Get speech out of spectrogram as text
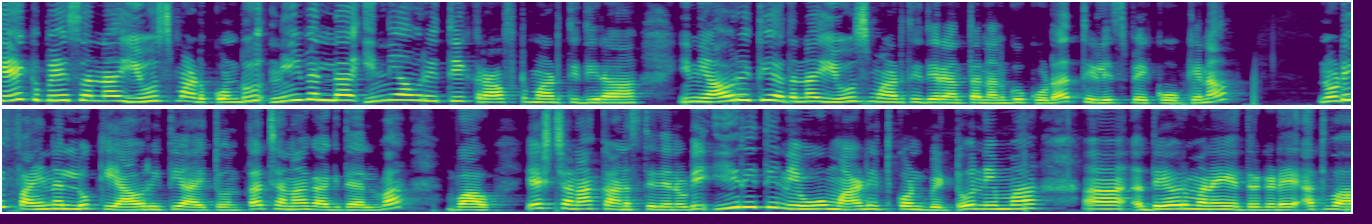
ಕೇಕ್ ಬೇಸನ್ನು ಯೂಸ್ ಮಾಡಿಕೊಂಡು ನೀವೆಲ್ಲ ಇನ್ಯಾವ ರೀತಿ ಕ್ರಾಫ್ಟ್ ಮಾಡ್ತಿದ್ದೀರಾ? ಇನ್ಯಾವ ರೀತಿ ಅದನ್ನು ಯೂಸ್ ಮಾಡ್ತಿದ್ದೀರಾ ಅಂತ ನನಗೂ ಕೂಡ ತಿಳಿಸ್ಬೇಕು, ಓಕೆನಾ? ನೋಡಿ ಫೈನಲ್ ಲುಕ್ ಯಾವ ರೀತಿ ಆಯಿತು ಅಂತ ಚೆನ್ನಾಗಾಗಿದೆ ಅಲ್ವಾ? ವಾವ್, ಎಷ್ಟು ಚೆನ್ನಾಗಿ ಕಾಣಿಸ್ತಿದೆ ನೋಡಿ. ಈ ರೀತಿ ನೀವು ಮಾಡಿಟ್ಕೊಂಡ್ಬಿಟ್ಟು ನಿಮ್ಮ ದೇವ್ರ ಮನೆ ಎದುರುಗಡೆ ಅಥವಾ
